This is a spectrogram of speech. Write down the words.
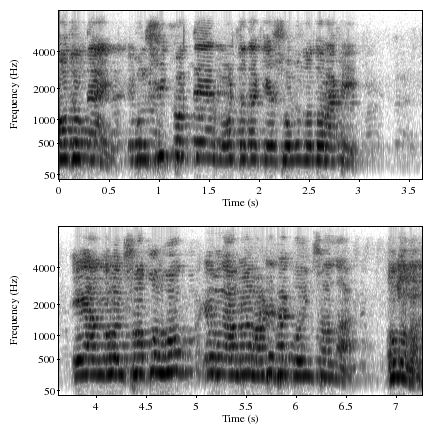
নজর দেয় এবং শিক্ষকদের মর্যাদাকে সমুন্নত রাখে। এই আন্দোলন সফল হোক এবং আমরা মাঠে থাকব ইনশাল্লাহ ধন্যবাদ।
